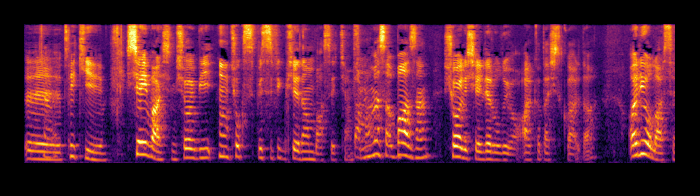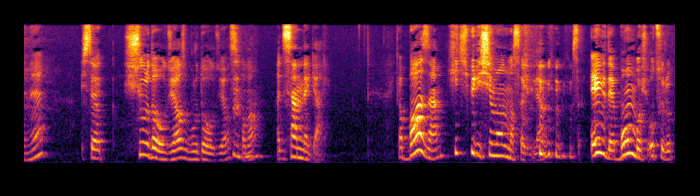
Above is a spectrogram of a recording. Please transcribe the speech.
Ee, Evet. Peki şey var şimdi şöyle bir Hı. çok spesifik bir şeyden bahsedeceğim. Şimdi Tamam. mesela bazen şöyle şeyler oluyor arkadaşlıklarda. Arıyorlar seni işte şurada olacağız burada olacağız falan. Hadi sen de gel. Ya bazen hiçbir işim olmasa bile evde bomboş oturup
